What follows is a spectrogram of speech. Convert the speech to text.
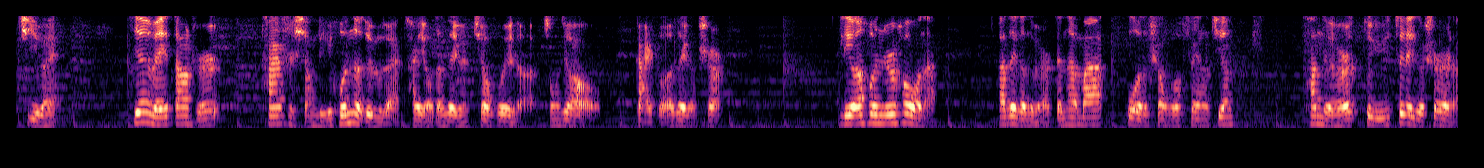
继位，因为当时他是想离婚的，对不对？才有的这个教会的宗教改革这个事儿。离完婚之后呢，他这个女儿跟他妈过的生活非常艰苦，他女儿对于这个事儿呢，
